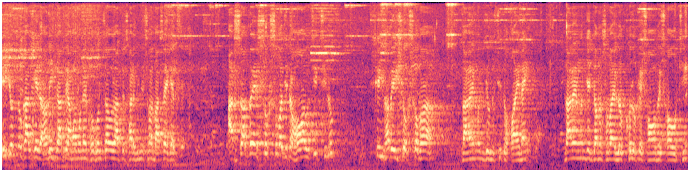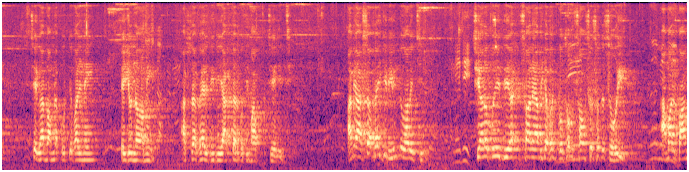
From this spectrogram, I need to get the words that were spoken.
এই জন্য কালকে অনেক রাতে আমার মনে হয় ভবন সাহ রাতে সাড়ে তিনটের সময় বাসায় গেছে। আশরাফের শোকসভা যেটা হওয়া উচিত ছিল সেইভাবে এই শোকসভা নারায়ণগঞ্জে অনুষ্ঠিত হয় নাই। নারায়ণগঞ্জের জনসভায় লক্ষ লোকের সমাবেশ হওয়া উচিত। সেইভাবে আমরা করতে পারি নাই। এই জন্য আমি আশরাফ ভাইয়ের দিদি আক্তার প্রতি মাপ চেয়ে নিচ্ছি। আমি আশরাফ ভাইকে বিভিন্নভাবে চিনি। ছিয়ানব্বই সালে আমি যখন প্রথম সংসদ সদস্য হই আমার বাম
